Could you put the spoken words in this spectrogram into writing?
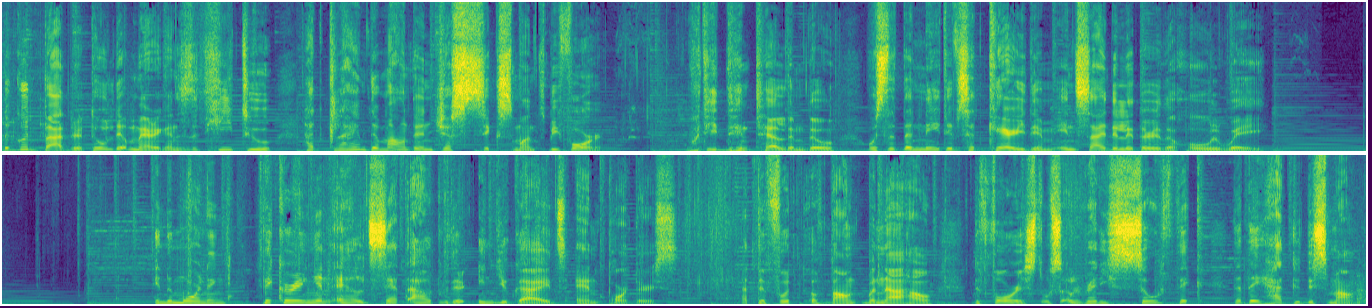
The good padre told the Americans that he too had climbed the mountain just six months before. What he didn't tell them, though, was that the natives had carried him inside the litter the whole way. In the morning, Pickering and Eld set out with their Indio guides and porters. At the foot of Mount Banahaw, the forest was already so thick that they had to dismount.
